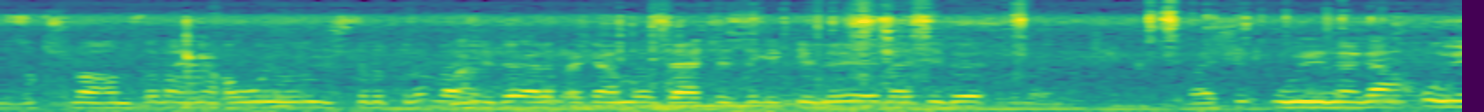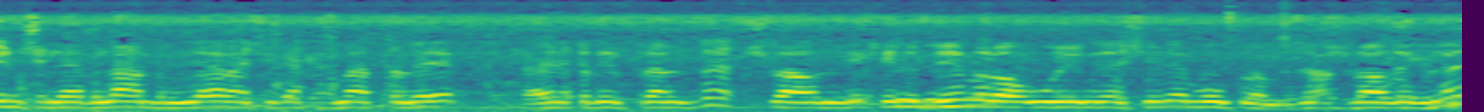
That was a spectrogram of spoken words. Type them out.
bizni qishlog'imizda mana shunaqa o'yin uyushtirib turib mana shu yerda arab akamiz dachasiga kelib mana shu yerda mana shu o'ynagan o'yinchilar bilan birga mana shu yerda xizmat qilib xayr qilib turamizda qishlog'imizga kelib bemalol o'ynashinglar mumkin. Bizni qishloqdagilar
